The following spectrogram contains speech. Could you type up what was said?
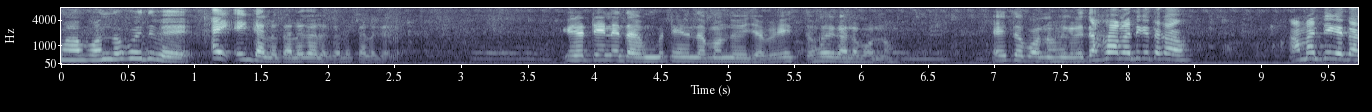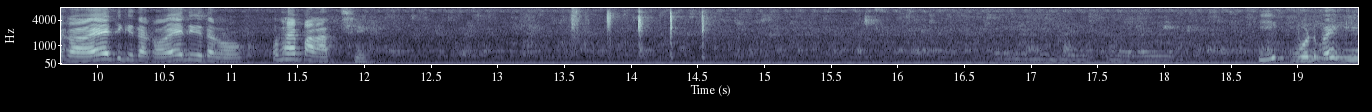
মা বন্ধ করে দেবে। এই এই গেল গেল গেল গেল গেল গেল। এটা টেনে দাও টেনে দাও, বন্ধ হয়ে যাবে। এই তো হয়ে গেল বন্ধ। এই তো বন্ধ হয়ে গেল। দেখো আমার দিকে তাকাও। আমার দিকে তাকাও এইদিকে তাকাও এইদিকে তাকাও। কোথায় পালাচ্ছে? কি করবে কি?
